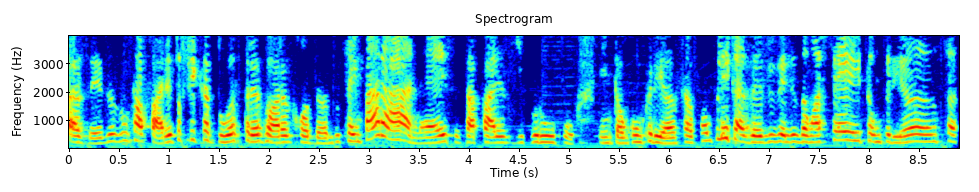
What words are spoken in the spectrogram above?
Às vezes um safari tu fica duas, três horas rodando sem parar, né? Esses safaris de grupo. Então, com criança complica. Às vezes eles não aceitam criança,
